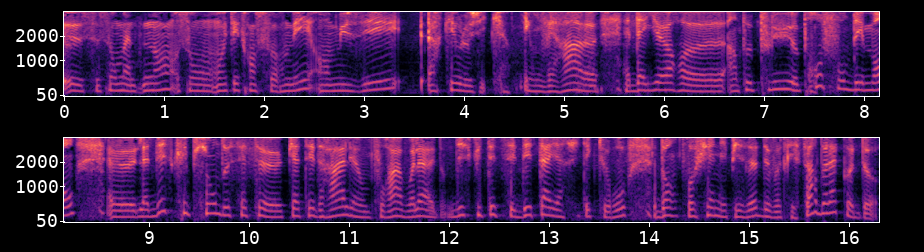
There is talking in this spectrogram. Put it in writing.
euh, se sont maintenant sont, ont été transformés en musées archéologiques. Et on verra euh, d'ailleurs euh, un peu plus profondément euh, la description de cette cathédrale et on pourra voilà discuter de ces détails architecturaux dans le prochain épisode de votre histoire de la Côte d'Or.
